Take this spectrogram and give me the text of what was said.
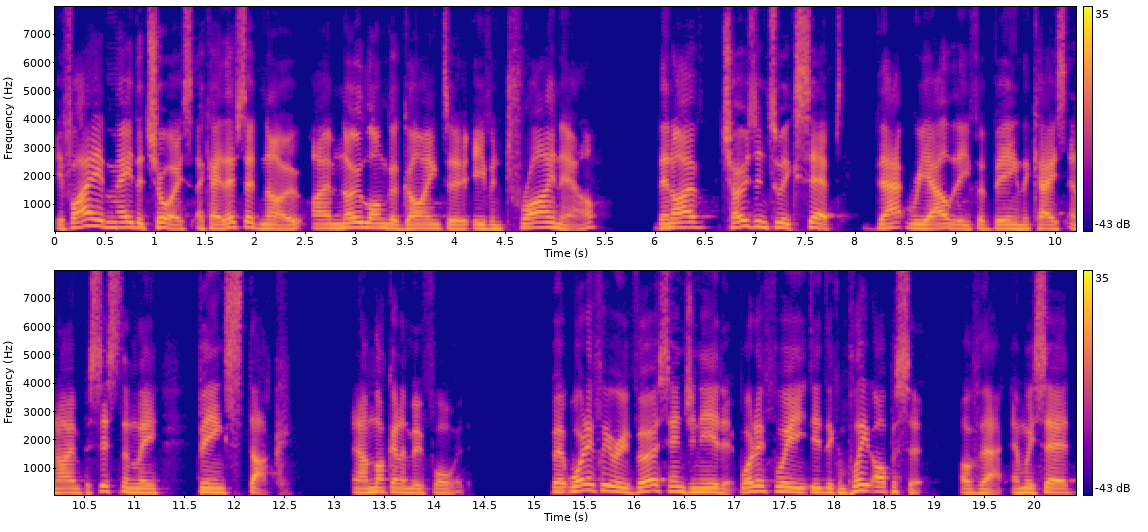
if I made the choice, okay, they've said no, I'm no longer going to even try now, then I've chosen to accept that reality for being the case and I'm persistently being stuck and I'm not going to move forward. But what if we reverse engineered it? What if we did the complete opposite of that and we said,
